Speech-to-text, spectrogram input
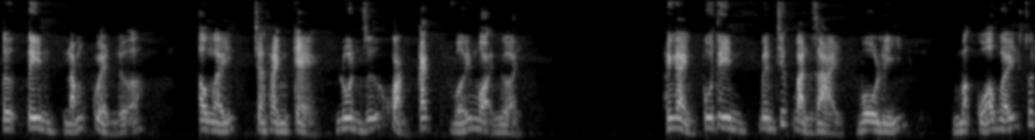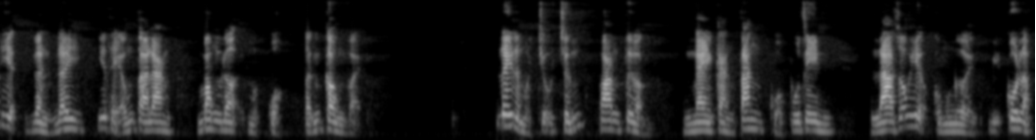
tự tin nắm quyền nữa. Ông ấy trở thành kẻ luôn giữ khoảng cách với mọi người. Hình ảnh Putin bên chiếc bàn dài vô lý mà của ông ấy xuất hiện gần đây như thể ông ta đang mong đợi một cuộc tấn công vậy. Đây là một triệu chứng hoang tưởng ngày càng tăng của Putin là dấu hiệu của một người bị cô lập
